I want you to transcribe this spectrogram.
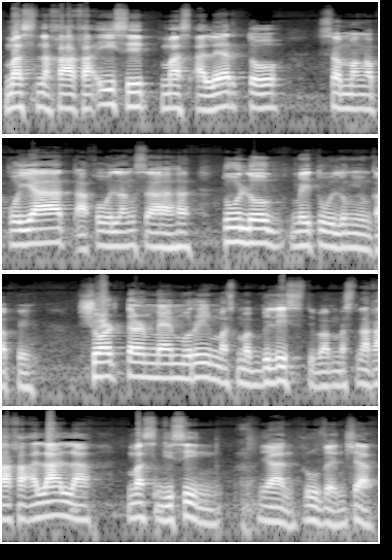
Mas nakakaisip, mas alerto sa mga puyat, ako lang sa tulog, may tulong yung kape short-term memory, mas mabilis, di ba? Mas nakakaalala, mas gising. Yan, proven siya.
